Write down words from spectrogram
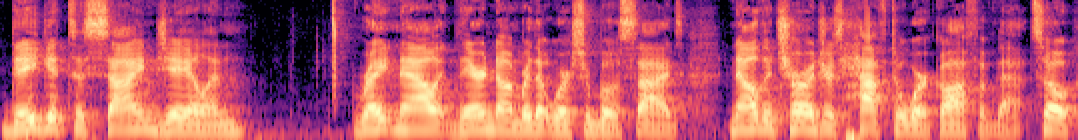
they get to sign Jalen right now at their number that works for both sides. Now the Chargers have to work off of that. So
